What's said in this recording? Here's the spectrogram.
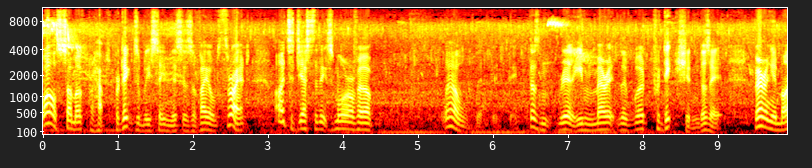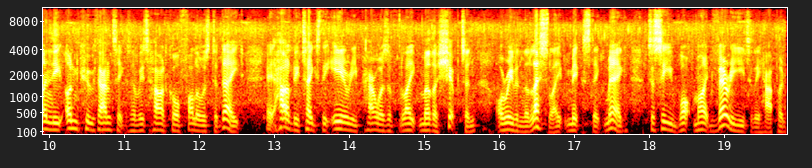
while some have perhaps predictably seen this as a veiled threat, I'd suggest that it's more of a, well, it doesn't really even merit the word prediction, does it? Bearing in mind the uncouth antics of his hardcore followers to date, it hardly takes the eerie powers of the late Mother Shipton, or even the less late Mystic Meg, to see what might very easily happen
